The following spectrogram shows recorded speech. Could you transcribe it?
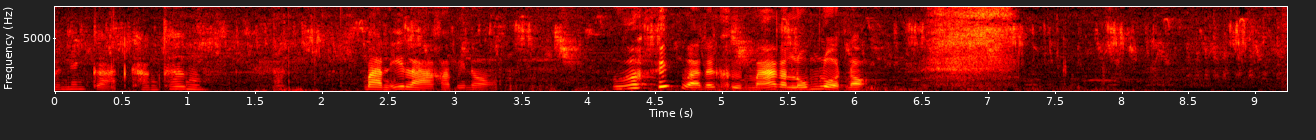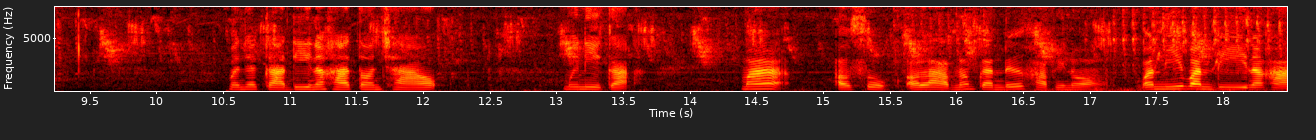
บรรยากาศข้างเทิงบ้านอีหลาค่ะพี่น้องเฮ้ยว่าจะขืนม้ากับล้มโหลดเนาะ บรรยากาศดีนะคะ ตอนเช้า มือนี้กะ มาเอาศกเอาลาบน้ำกันเด้อค่ะพี่น้อง วันนี้วันดีนะคะ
